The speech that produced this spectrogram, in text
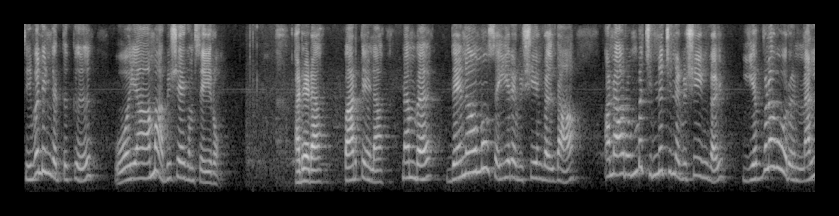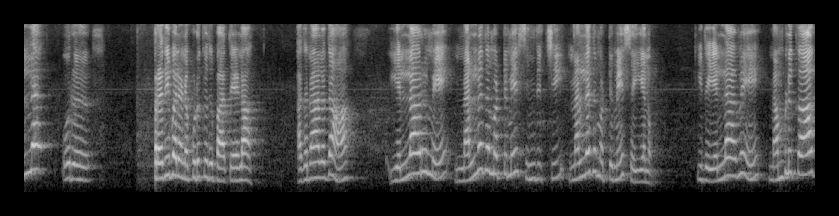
சிவலிங்கத்துக்கு ஓயாம அபிஷேகம் செய்கிறோம் அடடா பார்த்தேளா? நம்ம தினமும் செய்கிற விஷயங்கள் தான். ஆனால் ரொம்ப சின்ன சின்ன விஷயங்கள் எவ்வளவு ஒரு நல்ல ஒரு பிரதிபலனை கொடுக்குது பார்த்தேளா? அதனால தான் எல்லாருமே நல்லதை மட்டுமே சிந்திச்சு நல்லதை மட்டுமே செய்யணும். இதை எல்லாமே நம்மளுக்காக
